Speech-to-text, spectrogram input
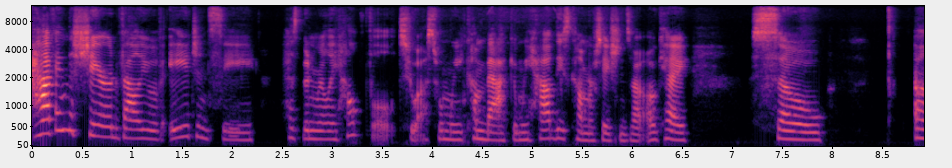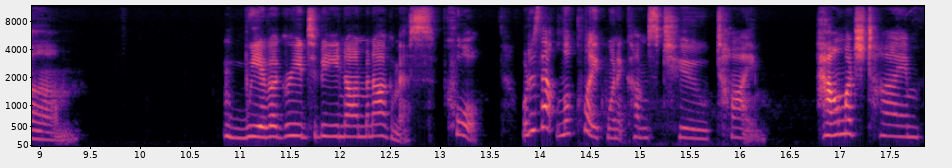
Having the shared value of agency has been really helpful to us when we come back and we have these conversations about okay, so um we have agreed to be non-monogamous. Cool. What does that look like when it comes to time? How much time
